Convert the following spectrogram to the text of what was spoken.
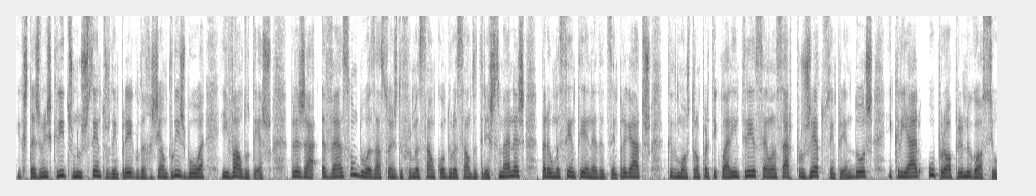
e que estejam inscritos nos centros de emprego da região de Lisboa e Val do Tejo. Para já avançam duas ações de formação com duração de três semanas para uma centena de desempregados que demonstram particular interesse em lançar projetos empreendedores e criar o próprio negócio.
